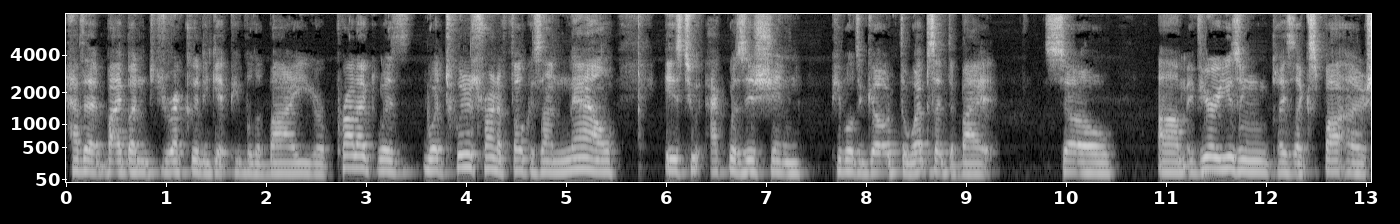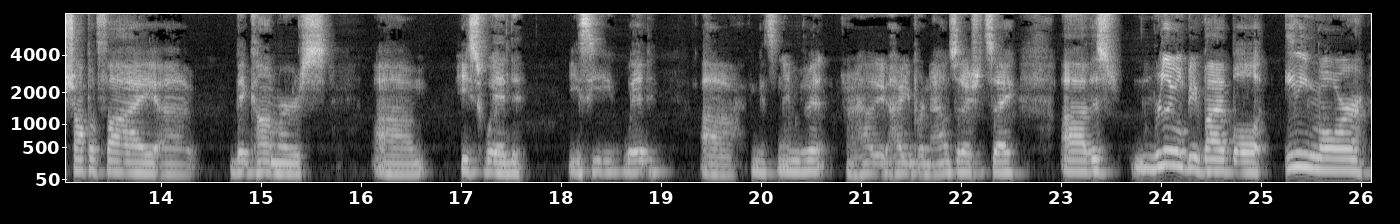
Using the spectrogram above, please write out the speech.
have that buy button directly to get people to buy your product. Was what Twitter's trying to focus on now is to acquisition people to go to the website to buy it. So um, if you're using places like Spot, uh, Shopify, uh, BigCommerce, um, Eastwid, EasyWid, uh, I think it's the name of it, or how you, how you pronounce it, I should say. Uh, this really won't be viable anymore,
